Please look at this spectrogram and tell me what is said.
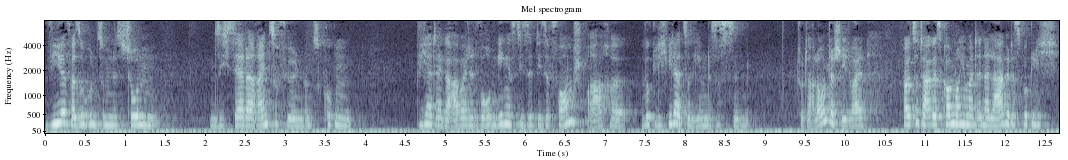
wir versuchen zumindest schon, sich sehr da reinzufühlen und zu gucken, wie hat er gearbeitet, worum ging es, diese, diese Formsprache wirklich wiederzugeben. Das ist ein totaler Unterschied, weil heutzutage ist kaum noch jemand in der Lage, das wirklich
